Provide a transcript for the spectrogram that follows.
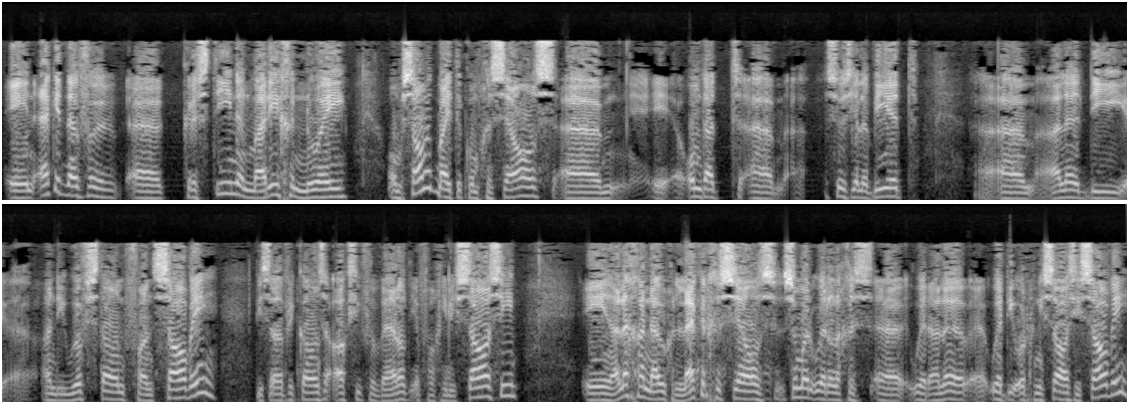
En ek het nou vir uh Christine en Marie genooi om saam met my te kom gesels ehm um, omdat ehm um, soos julle weet ehm uh, um, hulle die uh, aan die hoof staan van SABE, die Suid-Afrikaanse Aksie vir Wêreld Evangelisasie en hulle gaan nou lekker gesels sommer oor hulle ges, uh, oor hulle uh, oor die organisasie SABE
